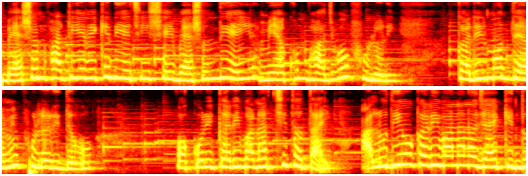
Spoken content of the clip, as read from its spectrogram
বেসন ফাটিয়ে রেখে দিয়েছি, সেই বেসন দিয়েই আমি এখন ভাজবো ফুলুরি। কারির মধ্যে আমি ফুলুরি দেবো। পকোড়ি কারি বানাচ্ছি তো তাই। আলু দিয়েও কারি বানানো যায়, কিন্তু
